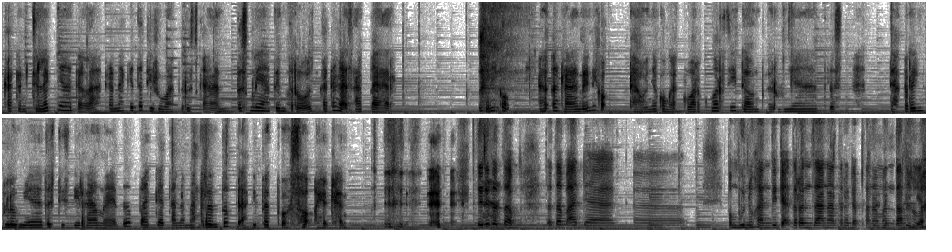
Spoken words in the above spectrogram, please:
kadang jeleknya adalah karena kita di rumah terus kan terus ngeliatin terus kadang nggak sabar. Ini kok kan ini kok daunnya kok nggak keluar keluar sih daun barunya terus udah kering belum ya terus disiram. Nah itu pada tanaman tertentu berakibat bosok ya kan? Jadi tetap tetap ada pembunuhan tidak terencana terhadap tanaman-tanaman ya,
